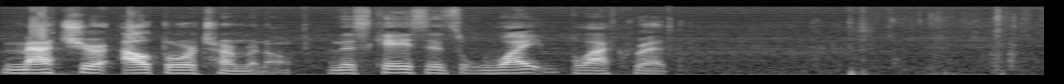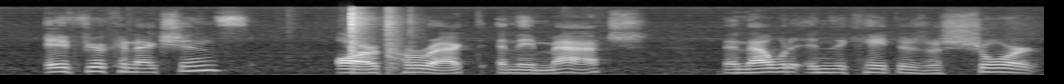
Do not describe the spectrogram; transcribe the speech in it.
match your outdoor terminal. In this case, it's white, black, red. If your connections are correct and they match, then that would indicate there's a short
